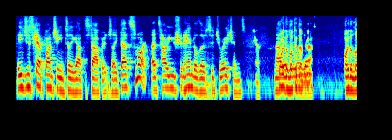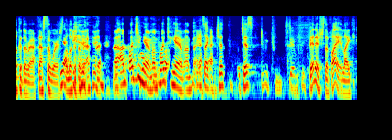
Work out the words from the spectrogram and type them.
He just kept punching until he got the stoppage. Like that's smart. That's how you should handle those situations. Yeah. Not or the look at the ref. Or the look at the ref that's the worst Yeah. the look at the ref The- i'm punching him i'm punching him I'm, it's like just just finish the fight like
